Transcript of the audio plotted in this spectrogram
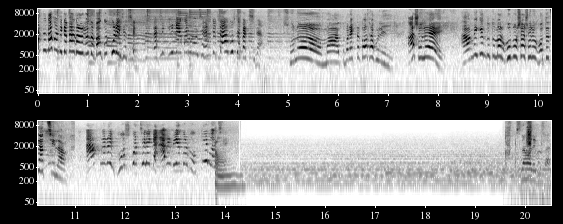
আপনি তখন থেকে পাগলের মতো বকবক করে যাচ্ছেন শোনো মা তোমার একটা কথা বলি। আসলে আমি কিন্তু তোমার হুবো শাশুড়ি হতে যাচ্ছিলাম। আপনার ওই ঘুষখোর ছেলেকে আমি বিয়ে করব কি বলছেন? আসসালামু আলাইকুম স্যার।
